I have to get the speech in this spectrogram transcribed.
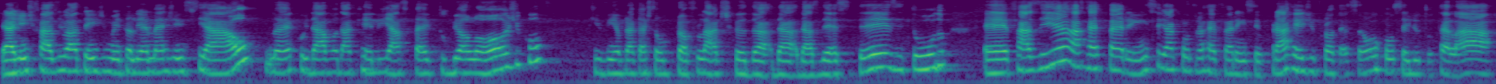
e a gente fazia o atendimento ali emergencial, né, cuidava daquele aspecto biológico, que vinha para a questão profilática da, da, das DSTs e tudo, é, fazia a referência e a contrarreferência para a rede de proteção, o conselho tutelar,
